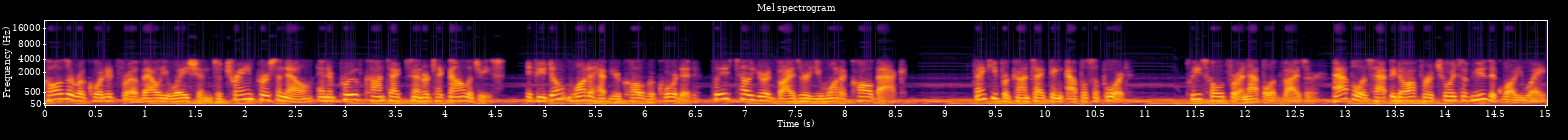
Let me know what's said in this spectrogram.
Calls are recorded for evaluation to train personnel and improve contact center technologies. If you don't want to have your call recorded, please tell your advisor you want a call back. Thank you for contacting Apple support. Please hold for an Apple advisor. Apple is happy to offer a choice of music while you wait.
